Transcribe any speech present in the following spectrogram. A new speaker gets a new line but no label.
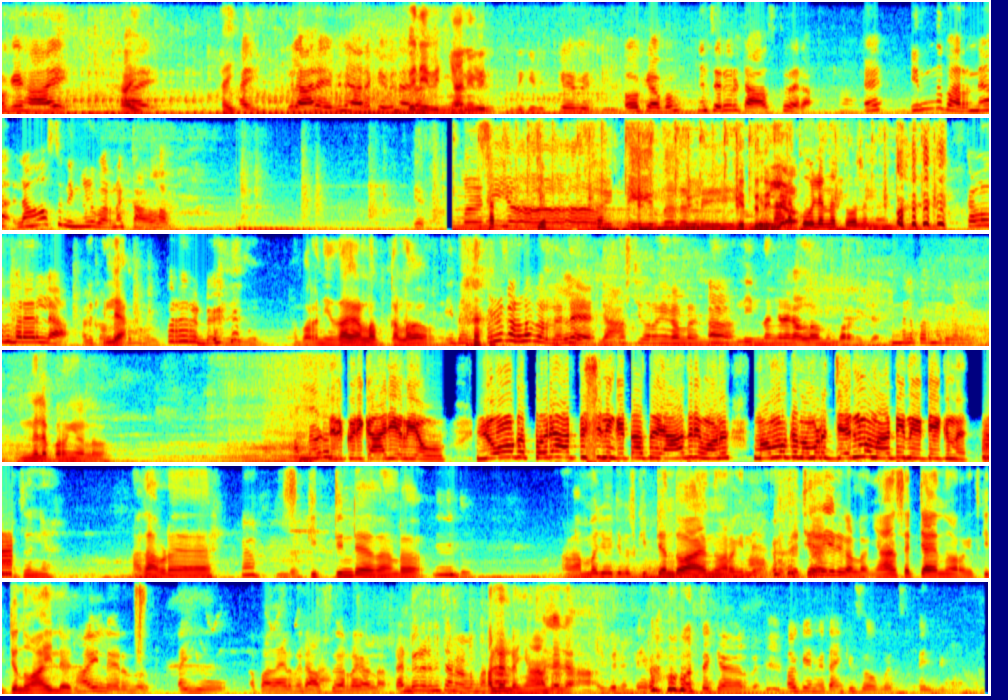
Okay hi
hi. Hi.
Hi ഇതിൽ ആരാ? എവിൻ ആരാ? കെവിൻ ആരാ?
ഞാൻ എവിൻ ഇത് കെവിൻ.
കെവിൻ. ഓക്കെ അപ്പം ഞാൻ ചെറിയൊരു ടാസ്ക് തരാം. ഏ? ഇന്ന് പറഞ്ഞ ലാസ്റ്റ് നിങ്ങൾ പറഞ്ഞ കള്ളം.
എത്തുന്നില്ല
നടക്കൂലെന്ന് തോന്നുന്നു.
കള്ളമൊന്നും പറയാറില്ല.
ഇല്ല.
പറയാറുണ്ട്.
ഞാൻ പറഞ്ഞു ഇതാ കള്ളം. കള്ള പറഞ്ഞു.
ഇത് എപ്പോഴും കള്ളം പറഞ്ഞല്ലേ?
ലാസ്റ്റ് പറഞ്ഞ കള്ളം. അല്ല ഇന്ന് അങ്ങനെ കള്ളമൊന്നും പറഞ്ഞില്ല.
ഇന്നലെ പറഞ്ഞത് കള്ളം.
ഇന്നലെ പറഞ്ഞ കള്ളോ
അമ്മയോട്
നിനക്കൊരു കാര്യം അറിയാവോ? ലോകത്തൊരാർട്ടിസ്റ്റിനും കിട്ടാത്ത ഒരു ആദരവാണ് നമുക്ക് നമ്മുടെ ജന്മനാട്ടിൽ നിന്ന് കിട്ടിയേക്കുന്നത്.
അത് അവിടെ അതവിടെ സ്കിറ്റിന്റെ ഏതാണ്ട് അമ്മ ചോദിച്ചപ്പോ സ്കിറ്റ് എന്തോ ആയെന്ന് പറഞ്ഞില്ലേ? ചെറിയൊരു കള്ളം ഞാൻ സെറ്റ് ആയെന്ന് പറഞ്ഞു. സ്കിറ്റ് ഒന്നും ആയില്ലായിരുന്നു.
ആയില്ലായിരുന്നു. അയ്യോ. അപ്പൊ അതായിരുന്നു ലാസ്റ്റ് പറഞ്ഞ കള്ളം. രണ്ടുപേരും ഒരുമിച്ചാണ് കള്ളം
അല്ലല്ല ഞാൻ ഇവനെ
ഒറ്റയ്ക്കാ പറഞ്ഞത്. Okay thank you so much thank you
